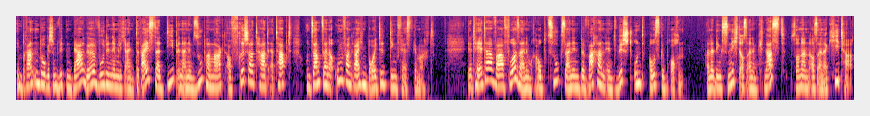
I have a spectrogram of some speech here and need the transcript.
Im brandenburgischen Wittenberge wurde nämlich ein dreister Dieb in einem Supermarkt auf frischer Tat ertappt und samt seiner umfangreichen Beute dingfest gemacht. Der Täter war vor seinem Raubzug seinen Bewachern entwischt und ausgebrochen. Allerdings nicht aus einem Knast, sondern aus einer Kita.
